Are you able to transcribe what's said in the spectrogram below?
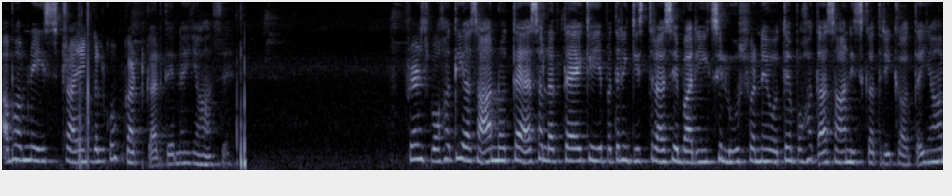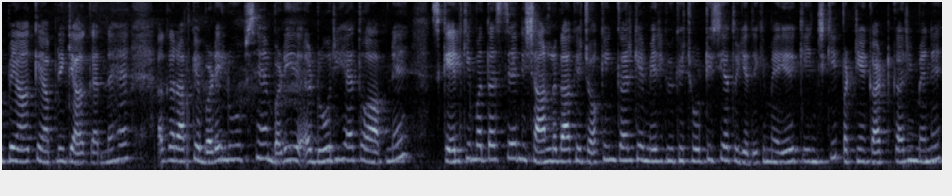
अब हमने इस ट्राइंगल को कट कर देना है यहाँ से। फ्रेंड्स बहुत ही आसान होता है। ऐसा लगता है कि ये पता नहीं किस तरह से बारीक से लूज फने होते हैं। बहुत आसान इसका तरीका होता है। यहाँ पे आके आपने क्या करना है? अगर आपके बड़े लूप्स हैं, बड़ी डोरी है तो आपने स्केल की मदद से निशान लगा के चौकिंग करके, मेरी क्योंकि छोटी सी है तो ये देखिए मैं एक इंच की पट्टियाँ काट कर ही मैंने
